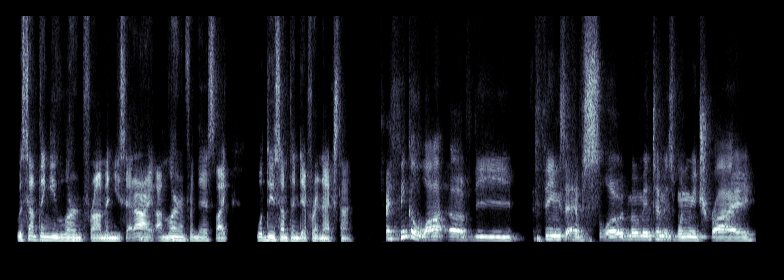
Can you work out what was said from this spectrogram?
was something you learned from and you said all right i'm learning from this like we'll do something different next time I think a lot of the things that have slowed momentum is when we try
